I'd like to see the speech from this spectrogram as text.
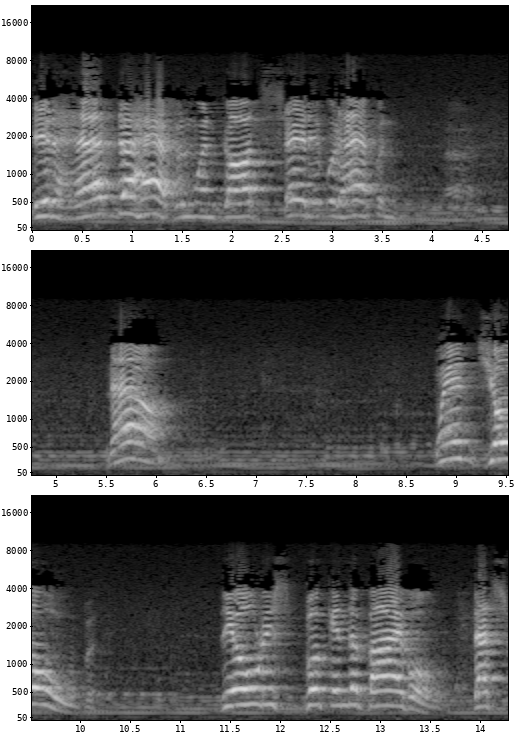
It had to happen when God said it would happen. Now, when Job, the oldest book in the Bible, that's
